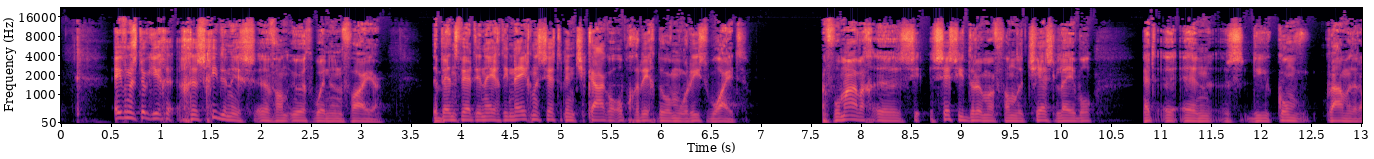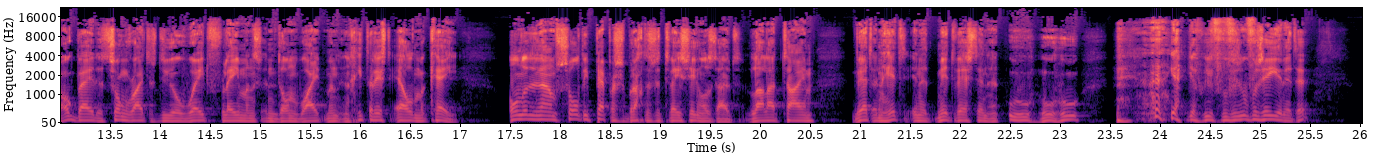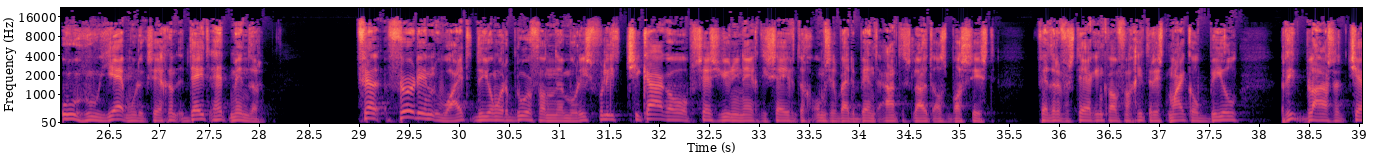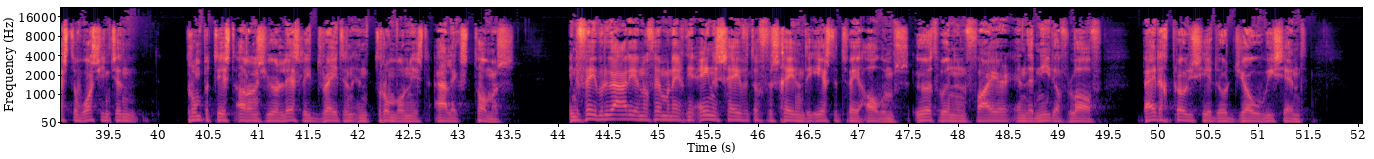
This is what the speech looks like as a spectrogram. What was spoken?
Even een stukje geschiedenis uh, van Earth, Wind Fire. De band werd in 1969 in Chicago opgericht door Maurice White. Een voormalig uh, sessiedrummer van de Chess label... Het, uh, en die kwamen er ook bij... de songwriters duo Wade Flamens en Don Whiteman... en gitarist Al McKay. Onder de naam Salty Peppers brachten ze twee singles uit. Lala Time werd een hit in het Midwesten en Oeh Hoe Hoe... ja, hoe verzin je het, hè? Oeh Hoe Yeah, moet ik zeggen, deed het minder... Ferdin White, de jongere broer van Maurice... verliet Chicago op 6 juni 1970 om zich bij de band aan te sluiten als bassist. Verdere versterking kwam van gitarist Michael Beal... rietblazer Chester Washington... trompetist, arrangeur Leslie Drayton... en trombonist Alex Thomas. In februari en november 1971 verschenen de eerste twee albums... Earth, Wind and Fire en The Need of Love... beide geproduceerd door Joe Wiesent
